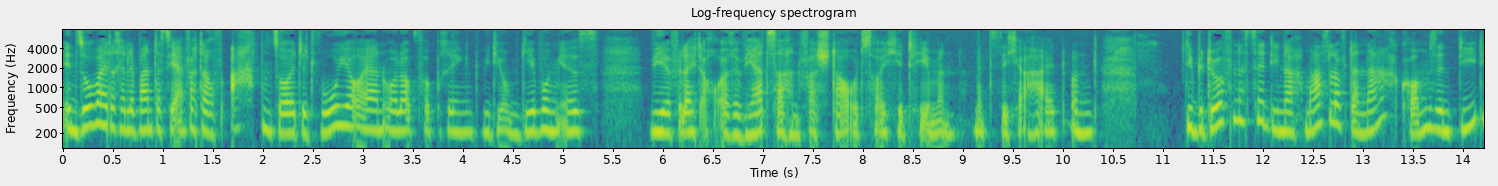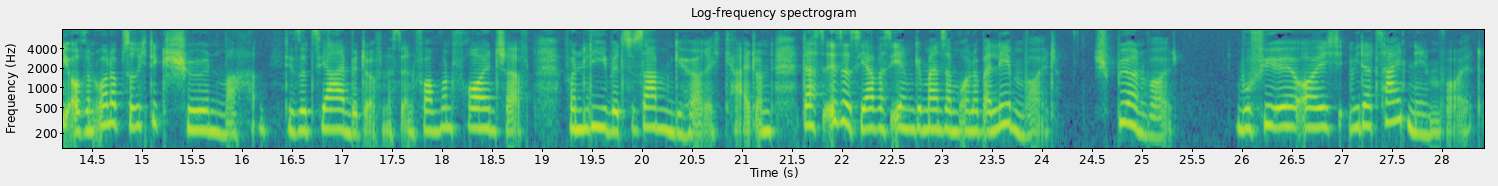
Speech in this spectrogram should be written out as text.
insoweit relevant, dass ihr einfach darauf achten solltet, wo ihr euren Urlaub verbringt, wie die Umgebung ist, wie ihr vielleicht auch eure Wertsachen verstaut, solche Themen mit Sicherheit. Und die Bedürfnisse, die nach Maslow danach kommen, sind die, die euren Urlaub so richtig schön machen. Die sozialen Bedürfnisse in Form von Freundschaft, von Liebe, Zusammengehörigkeit. Und das ist es ja, was ihr im gemeinsamen Urlaub erleben wollt, spüren wollt, wofür ihr euch wieder Zeit nehmen wollt.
